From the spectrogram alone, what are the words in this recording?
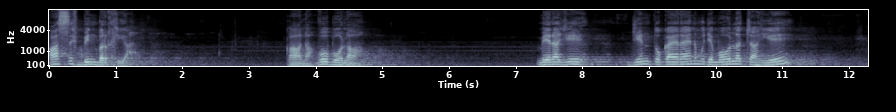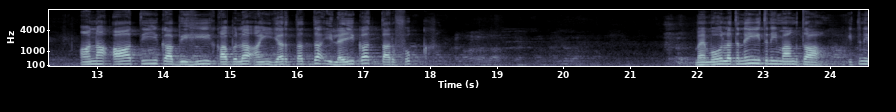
आसिफ बिन बरखिया। काला, वो बोला, मेरा ये जिन तो कह रहे है ना, मुझे मोहलत चाहिए आना आती का बिही कबला आई यरतद्दा इलई का तरफुक. मैं मोहलत नहीं इतनी माँगता, इतनी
